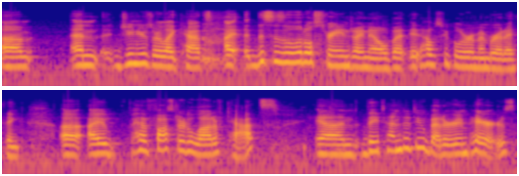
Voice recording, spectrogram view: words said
Um, and juniors are like cats. I, this is a little strange, I know, but it helps people remember it, I think. Uh, I have fostered a lot of cats, and they tend to do better in pairs.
